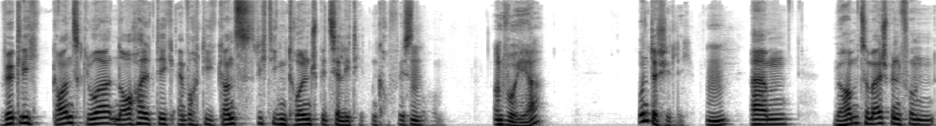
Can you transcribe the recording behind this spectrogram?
wirklich ganz klar nachhaltig einfach die ganz richtigen tollen Spezialitäten Kaffees Mhm. haben. Und woher? Unterschiedlich. Mhm. Ähm, wir haben zum Beispiel von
